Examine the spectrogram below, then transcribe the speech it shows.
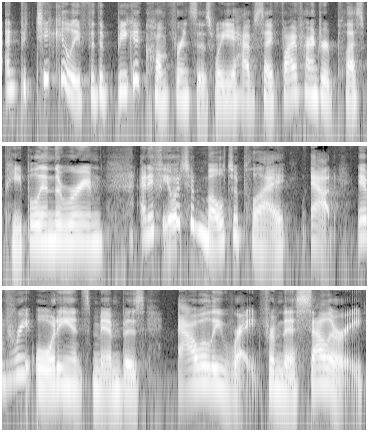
And particularly for the bigger conferences where you have, say, 500 plus people in the room. And if you were to multiply out every audience member's hourly rate from their salary,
